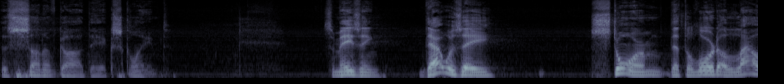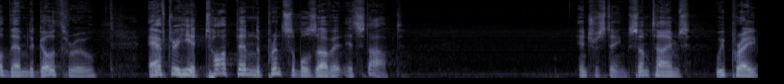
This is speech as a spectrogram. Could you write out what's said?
the Son of God, they exclaimed. It's amazing. That was a storm that the Lord allowed them to go through. After He had taught them the principles of it, it stopped. Interesting. Sometimes we pray,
